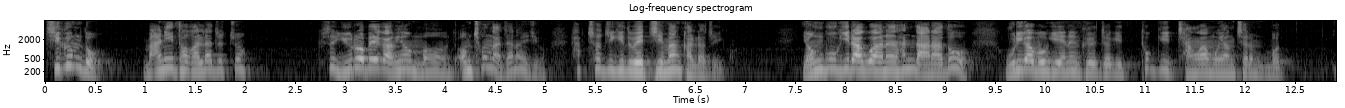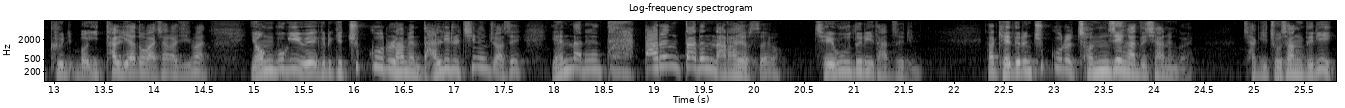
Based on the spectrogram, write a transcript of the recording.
지금도 많이 더 갈라졌죠. 그래서 유럽에 가면 뭐 엄청나잖아요. 지금 합쳐지기도 했지만 갈라져 있고 영국이라고 하는 한 나라도 우리가 보기에는 그 저기 토끼 장화 모양처럼 뭐그뭐 이탈리아도 마찬가지지만 영국이 왜 그렇게 축구를 하면 난리를 치는 줄 아세요? 옛날에는 다 다른 다른 나라였어요. 제후들이 다스린. 그러니까 걔들은 축구를 전쟁하듯이 하는 거예요. 자기 조상들이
